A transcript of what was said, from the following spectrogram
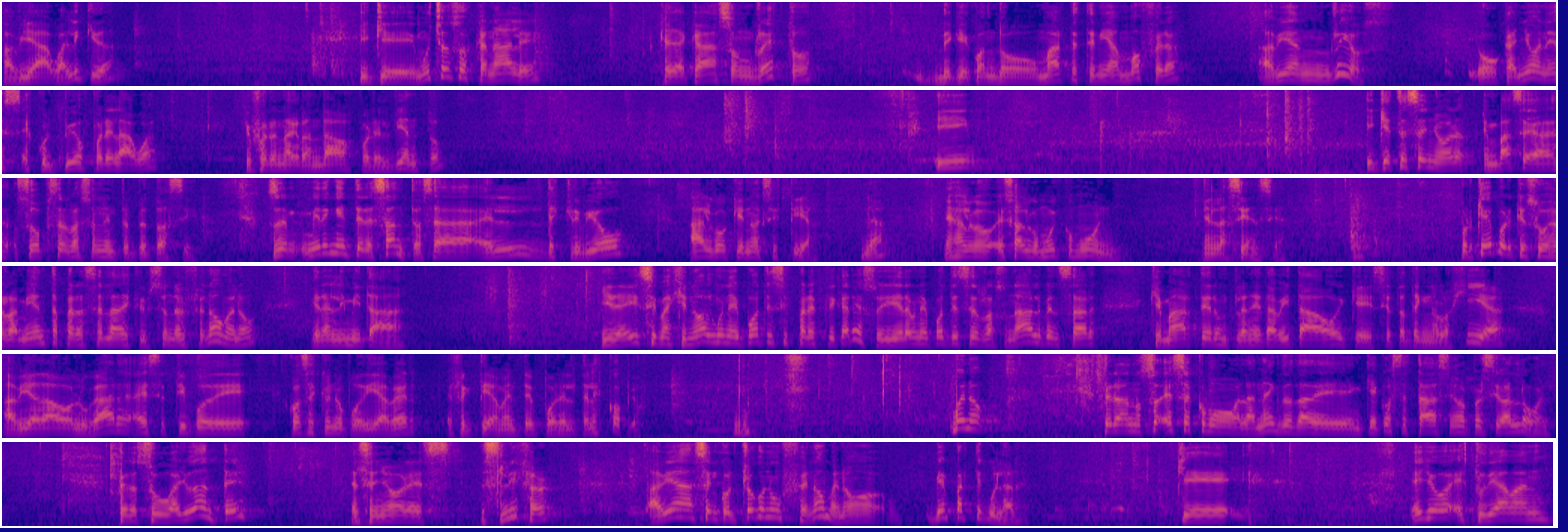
había agua líquida y que muchos de esos canales que hay acá son restos de que cuando Marte tenía atmósfera, habían ríos o cañones esculpidos por el agua que fueron agrandados por el viento. Y, y que este señor, en base a su observación, lo interpretó así. Entonces, miren qué interesante, o sea, él describió algo que no existía, ¿ya? Es algo, es algo muy común en la ciencia. ¿Por qué? Porque sus herramientas para hacer la descripción del fenómeno eran limitadas. Y de ahí se imaginó alguna hipótesis para explicar eso. Y era una hipótesis razonable pensar que Marte era un planeta habitado y que cierta tecnología había dado lugar a ese tipo de cosas que uno podía ver efectivamente por el telescopio. Bueno, pero esa es como la anécdota de en qué cosa estaba el señor Percival Lowell. Pero su ayudante, el señor Slipher, había, se encontró con un fenómeno bien particular, que ellos estudiaban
